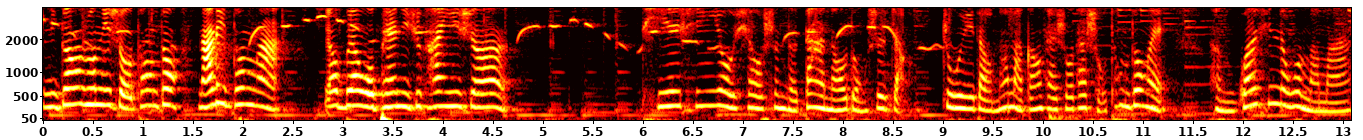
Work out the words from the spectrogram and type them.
你刚刚说你手痛痛，哪里痛啊？要不要我陪你去看医生？贴心又孝顺的大脑董事长注意到妈妈刚才说她手痛痛，哎，很关心地问妈妈：“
